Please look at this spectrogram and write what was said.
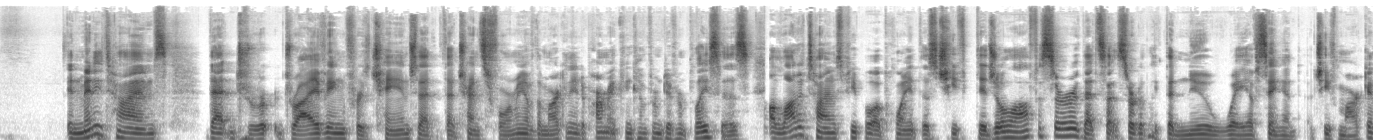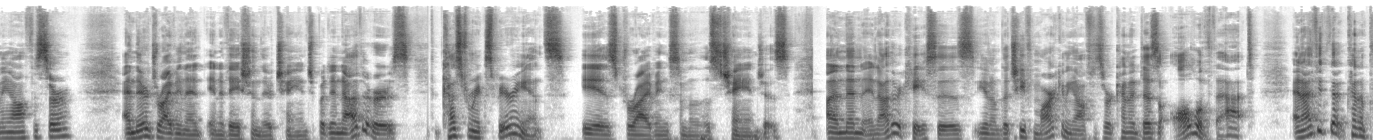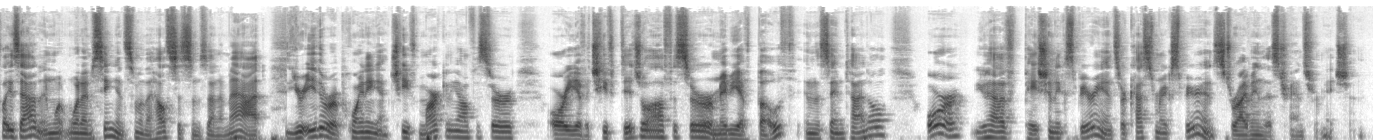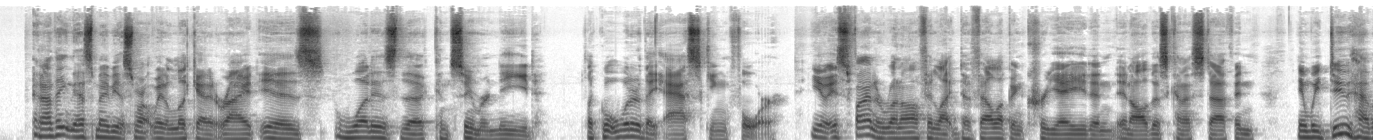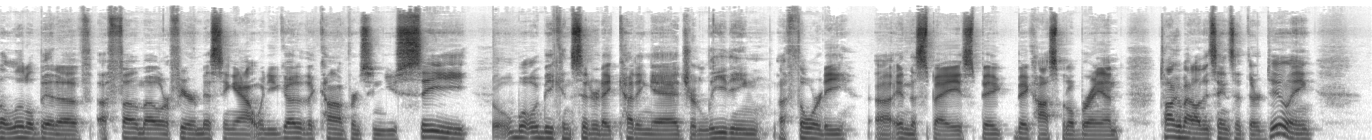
And many times that dr- driving for change, that that transforming of the marketing department can come from different places. A lot of times, people appoint this chief digital officer. That's sort of like the new way of saying a, a, chief marketing officer, and they're driving that innovation, their change. But in others, customer experience is driving some of those changes. And then in other cases, you know, the chief marketing officer kind of does all of that and I think that kind of plays out in what, what I'm seeing in some of the health systems that I'm at. You're either appointing a chief marketing officer, or you have a chief digital officer, or maybe you have both in the same title, or you have patient experience or customer experience driving this transformation. And I think that's maybe a smart way to look at it, right? Is what is the consumer need? Like, what, what are they asking for? You know, it's fine to run off and like develop and create and, and all this kind of stuff. And and we do have a little bit of a FOMO or fear of missing out when you go to the conference and you see what would be considered a cutting edge or leading authority uh, in the space, big big hospital brand, talk about all these things that they're doing.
